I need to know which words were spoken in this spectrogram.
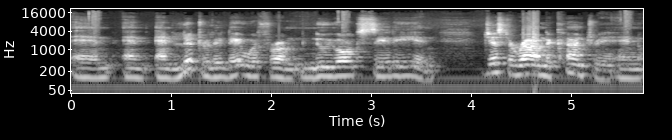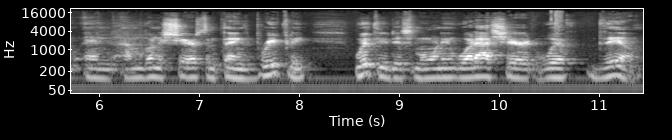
and and and literally they were from New York City and just around the country and and I'm going to share some things briefly with you this morning what I shared with them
